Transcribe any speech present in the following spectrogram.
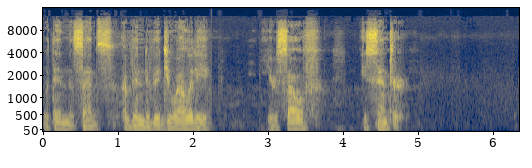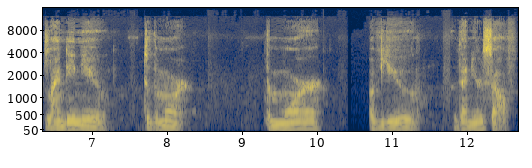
Within the sense of individuality, yourself is center, blinding you to the more, the more of you than yourself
